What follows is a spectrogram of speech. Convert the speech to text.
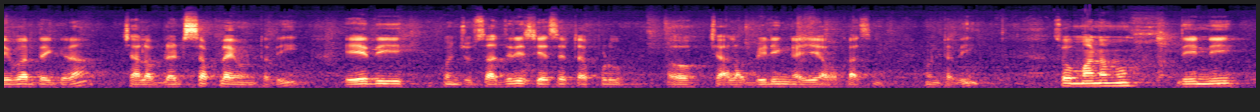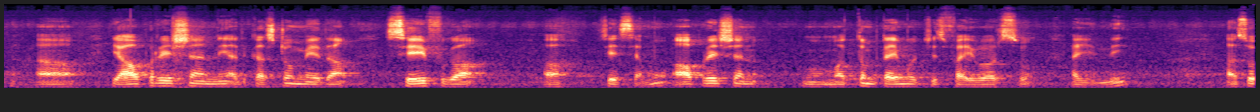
లివర్ దగ్గర చాలా బ్లడ్ సప్లై ఉంటుంది. ఏది కొంచెం సర్జరీ చేసేటప్పుడు చాలా బ్లీడింగ్ అయ్యే అవకాశం ఉంటుంది. సో మనము దీన్ని ఈ ఆపరేషన్ని అది కష్టం మీద సేఫ్గా చేసాము. ఆపరేషన్ మొత్తం టైం వచ్చేసి ఫైవ్ అవర్స్ అయ్యింది. సో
